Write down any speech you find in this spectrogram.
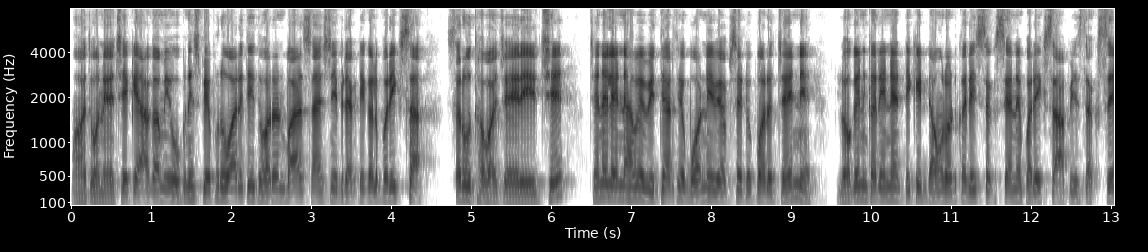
મહત્વનું છે કે આગામી ઓગણીસ ફેબ્રુઆરીથી ધોરણ બાર સાયન્સની પ્રેક્ટિકલ પરીક્ષા શરૂ થવા જઈ રહી છે. જેને લઈને હવે વિદ્યાર્થીઓ બોર્ડની વેબસાઇટ ઉપર જઈને લોગિન કરીને ટિકિટ ડાઉનલોડ કરી શકશે અને પરીક્ષા આપી શકશે.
